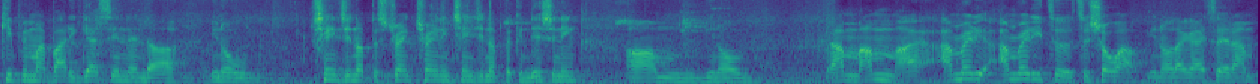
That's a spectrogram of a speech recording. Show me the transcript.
keeping my body guessing and uh, you know changing up the strength training, changing up the conditioning. Um, you know, I'm I'm I, I'm ready. I'm ready to, to show out. You know, like I said, I'm.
